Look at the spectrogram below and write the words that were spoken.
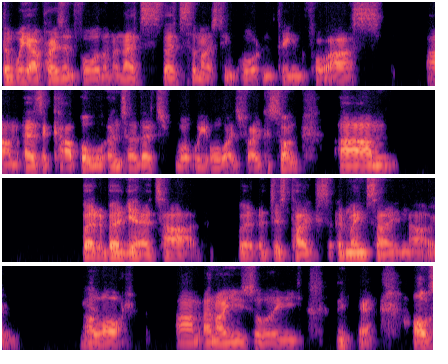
that we are present for them. And that's that's the most important thing for us um, as a couple. And so that's what we always focus on. Um, but but yeah, it's hard. But it just takes it means saying no yeah. a lot. Um, and I usually, yeah, I'll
